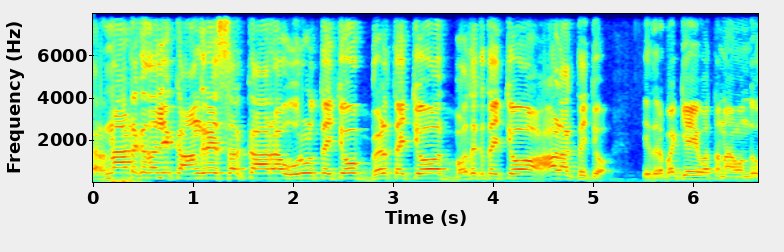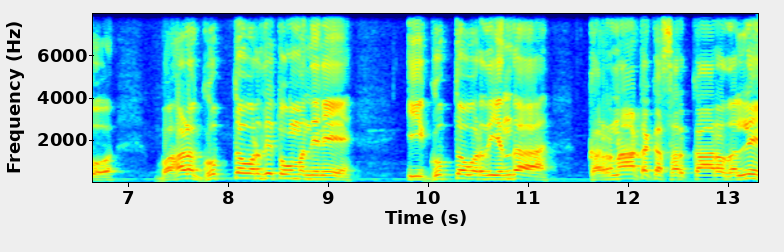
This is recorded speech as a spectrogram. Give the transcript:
ಕರ್ನಾಟಕದಲ್ಲಿ ಕಾಂಗ್ರೆಸ್ ಸರ್ಕಾರ ಉರುಳ್ತೈತೋ ಬೆಳ್ತೈತ್ಯೋ ಬದುಕ್ತೈತೋ, ಹಾಳಾಗ್ತೈತೋ, ಇದ್ರ ಬಗ್ಗೆ ಇವತ್ತು ನಾವೊಂದು ಬಹಳ ಗುಪ್ತ ವರದಿ ತೊಗೊಂಬಂದಿನಿ. ಈ ಗುಪ್ತ ವರದಿಯಿಂದ ಕರ್ನಾಟಕ ಸರ್ಕಾರದಲ್ಲಿ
